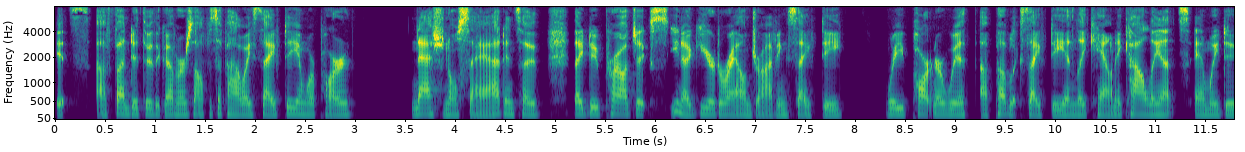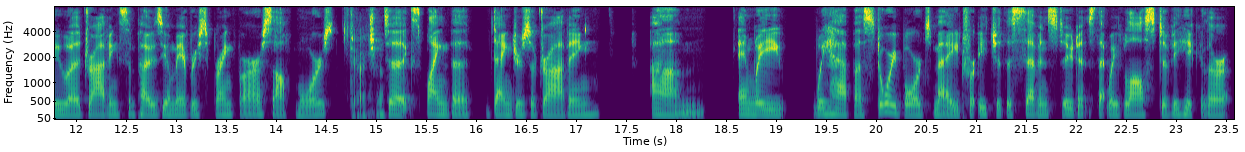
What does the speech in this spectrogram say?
It's uh, funded through the Governor's Office of Highway Safety, and we're part of National SADD. And so they do projects, you know, geared around driving safety. We partner with uh, Public Safety in Lee County, Kyle Lentz, and we do a driving symposium every spring for our sophomores Gotcha. to explain the dangers of driving. Um, and we we have uh, storyboards made for each of the seven students that we've lost to vehicular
